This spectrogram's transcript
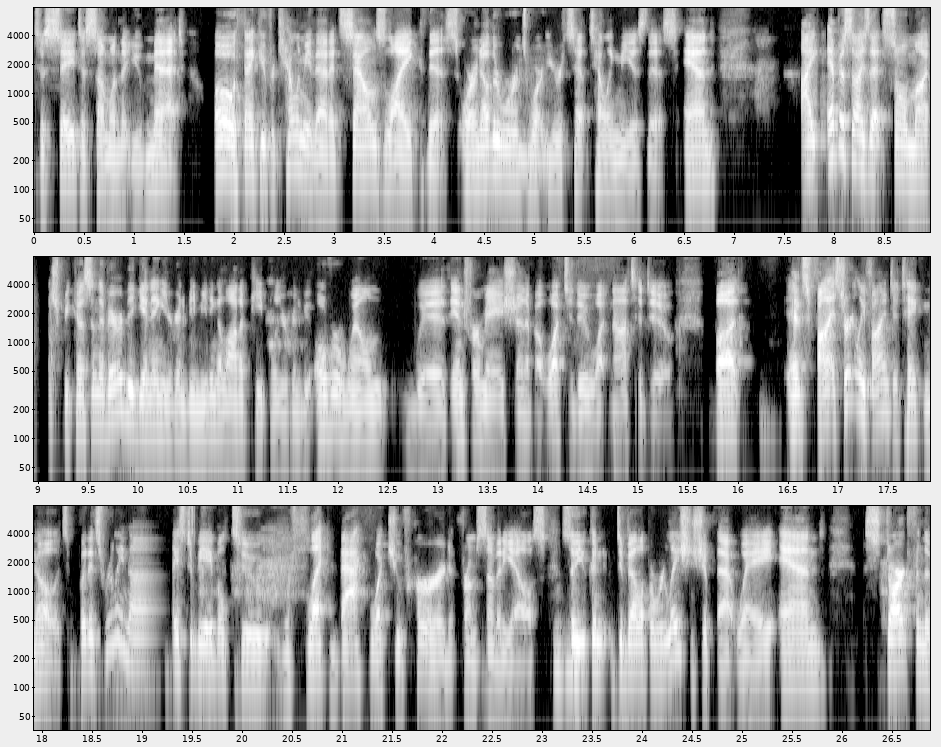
to say to someone that you've met, "Oh, thank you for telling me that. It sounds like this," or in other words, what Mhm. you're te- telling me is this, and I emphasize that so much because in the very beginning, you're going to be meeting a lot of people. You're going to be overwhelmed with information about what to do, what not to do. But it's fine, certainly fine to take notes, but it's really nice to be able to reflect back what you've heard from somebody else so Mhm. you can develop a relationship that way and start from the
